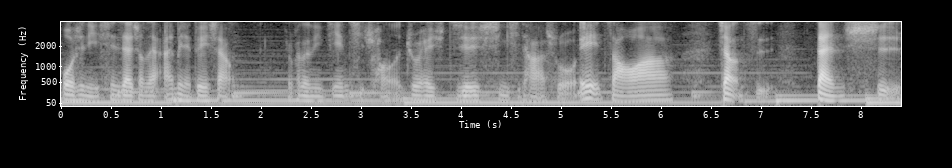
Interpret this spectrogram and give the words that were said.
或者是你现在正在暧昧的对象，有可能你今天起床了，就会直接信息他说：“哎，早啊！”这样子。但是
